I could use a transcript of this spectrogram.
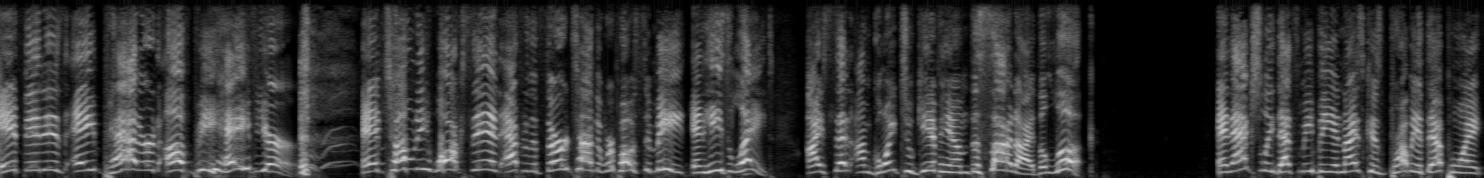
If it is a pattern of behavior and Tony walks in after the third time that we're supposed to meet and he's late, I said I'm going to give him the side eye, the look. And actually, that's me being nice because probably at that point,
